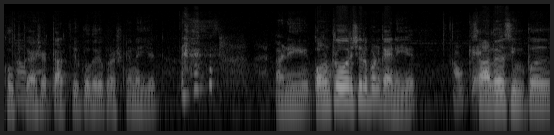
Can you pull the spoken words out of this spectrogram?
खूप काही अशा तात्विक वगैरे प्रश्न नाही आहेत. आणि कॉन्ट्रोवर्शियल पण काही नाही आहेत. साधं सिंपल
